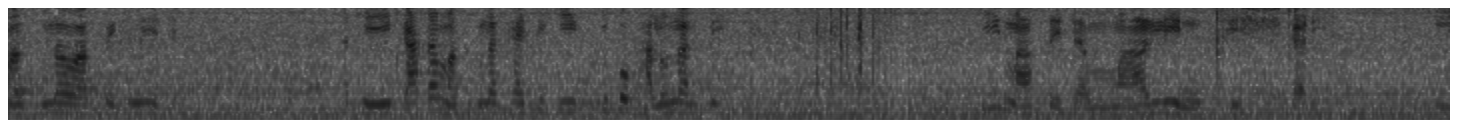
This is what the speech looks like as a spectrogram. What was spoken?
মাছগুলোও আছে এখানে যে। আচ্ছা এই কাটা মাছগুলা খাইতে কি একটুকু ভালো লাগবে? কি মাছ এটা? Marlin fish curry. কি?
